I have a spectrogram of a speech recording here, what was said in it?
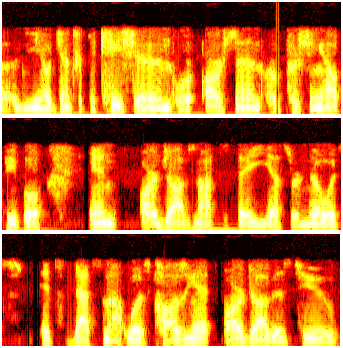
uh, you know gentrification or arson or pushing out people, and our job's not to say yes or no it's it's that's not what's causing it. Our job is to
